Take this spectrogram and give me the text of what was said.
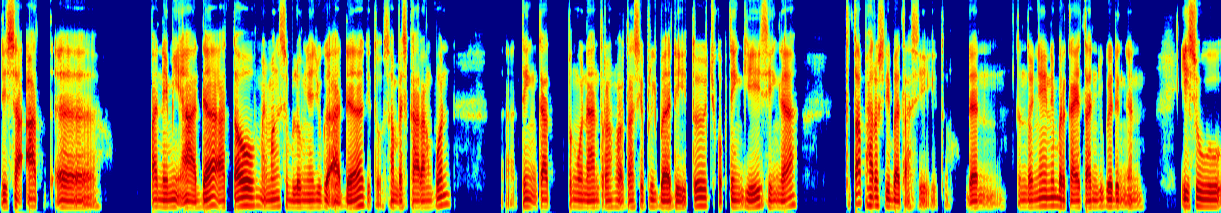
di saat e, pandemi ada atau memang sebelumnya juga ada gitu. Sampai sekarang pun uh, tingkat penggunaan transportasi pribadi itu cukup tinggi sehingga tetap harus dibatasi gitu. Dan tentunya ini berkaitan juga dengan isu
